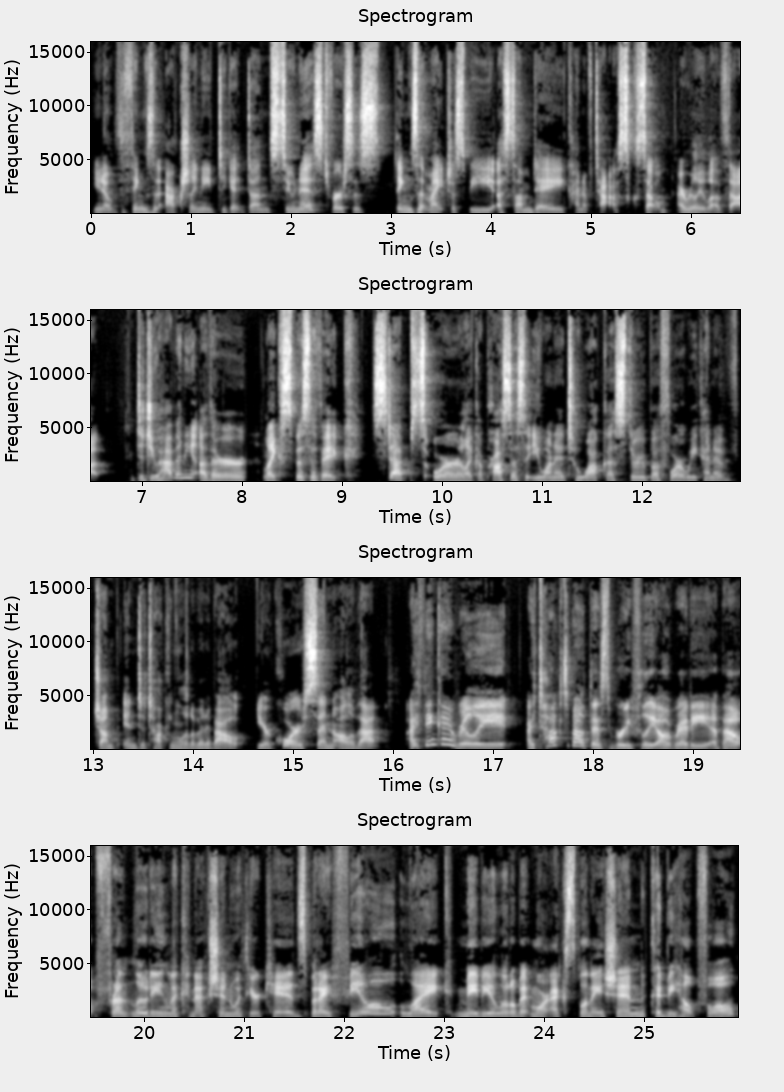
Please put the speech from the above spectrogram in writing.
you know the things that actually need to get done soonest versus things that might just be a someday kind of task. So i really love that. Did you have any other like specific steps or like a process that you wanted to walk us through before we kind of jump into talking a little bit about your course and all of that I think I really I talked about this briefly already about front loading the connection with your kids, but I feel like maybe a little bit more explanation could be helpful.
